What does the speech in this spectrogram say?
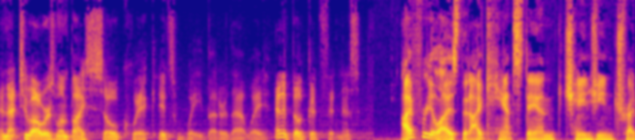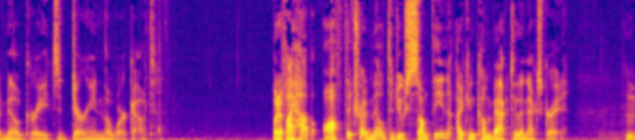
And that two hours went by so quick. It's way better that way. And it built good fitness. I've realized that I can't stand changing treadmill grades during the workout. But if I hop off the treadmill to do something, I can come back to the next grade. Hmm.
